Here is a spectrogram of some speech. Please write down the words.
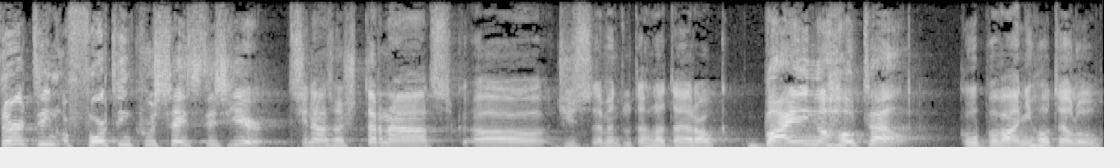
13 or 14 crusades this year. 13 nebo 14 uh, Jesus eventu tehle ten rok, Buying a hotel koupování hotelu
